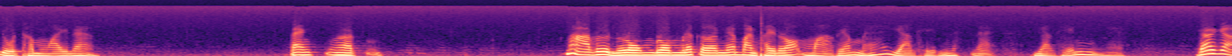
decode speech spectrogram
อยู่ทำไมนะ แต่งหน้ารื่นลมลมเหลือเกินเนี่ยมันไพเราะมากเนี่ยแหมอยากเห็นนะอยากเห็น แล้วก็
